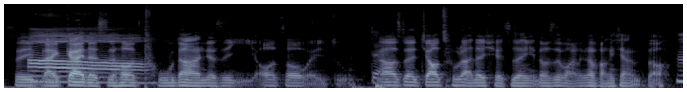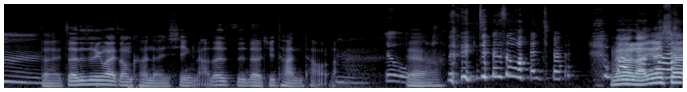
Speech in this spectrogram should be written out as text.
所以来盖的时候图当然就是以欧洲为主，哦，然后所以教出来的学生也都是往那个方向走。嗯，对，这就是另外一种可能性啦，这是值得去探讨了。嗯，对，对啊，对，这是完全没有啦，因为像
